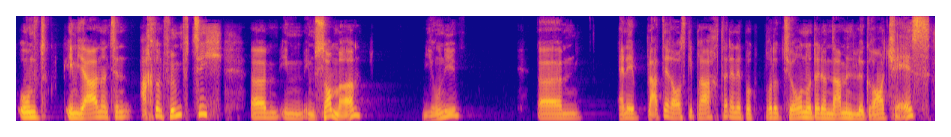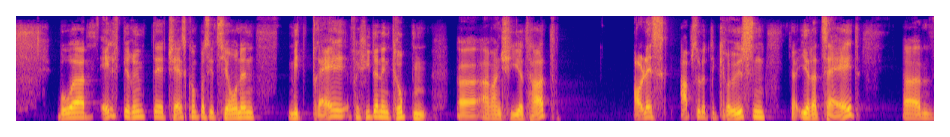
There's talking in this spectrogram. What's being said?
und im Jahr 1958, ähm, im, im Sommer, Juni, ähm, eine Platte rausgebracht hat, eine Pro Produktion unter dem Namen Le Grand Jazz, wo er elf berühmte Jazzkompositionen mit drei verschiedenen Gruppen äh, arrangiert hat alles absolute Größen ihrer Zeit. Ähm,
